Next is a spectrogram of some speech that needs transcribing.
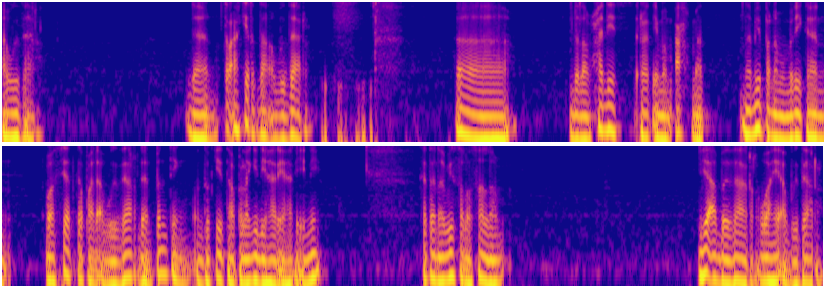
Abu Dhar. Dan terakhir tentang Abu Dhar uh, dalam hadis riwayat Imam Ahmad Nabi pernah memberikan wasiat kepada Abu Dhar dan penting untuk kita apalagi di hari-hari ini. Kata Nabi SAW Ya Abu Dhar wahai Abu Dhar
